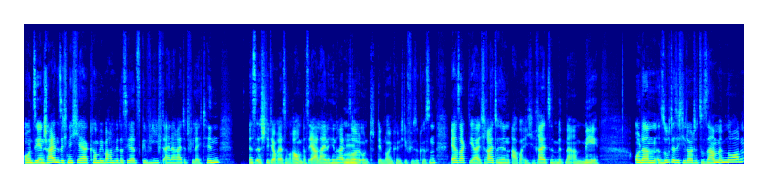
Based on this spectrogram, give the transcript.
Und sie entscheiden sich nicht, ja, komm, wie machen wir das jetzt? Gewieft, einer reitet vielleicht hin. Es, es steht ja auch erst im Raum, dass er alleine hinreiten soll und dem neuen König die Füße küssen. Er sagt, ja, ich reite hin, aber ich reite mit einer Armee. Und dann sucht er sich die Leute zusammen im Norden,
